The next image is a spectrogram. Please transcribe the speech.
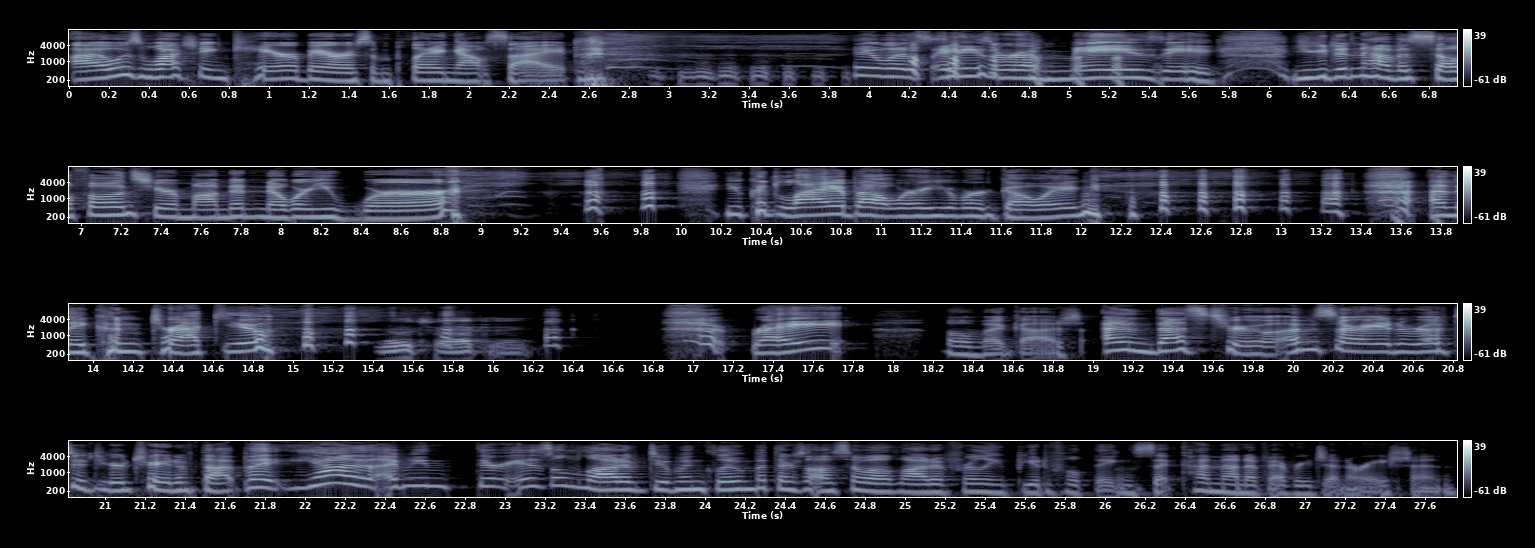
I was watching Care Bears and playing outside. it was 80s were amazing. You didn't have a cell phone, so your mom didn't know where you were. you could lie about where you were going. and they couldn't track you. no tracking. Right? Oh my gosh. And that's true. I'm sorry I interrupted your train of thought. But yeah, I mean, there is a lot of doom and gloom, but there's also a lot of really beautiful things that come out of every generation.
